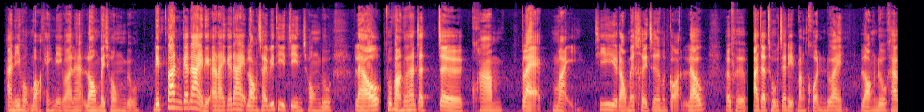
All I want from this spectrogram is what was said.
ๆ อันนี้ผมบอกเทคนิคว่านะลองไปชงดูลิปตันก็ได้หรืออะไรก็ได้ลองใช้วิธีจีนชงดู แล้วผู้ฟังทุกท่านจะเจอความแปลกใหม่ที่เราไม่เคยเจอมาก่อน แล้วเผลอๆอาจจะถูกจริตบางคนด้วยลองดูครับ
